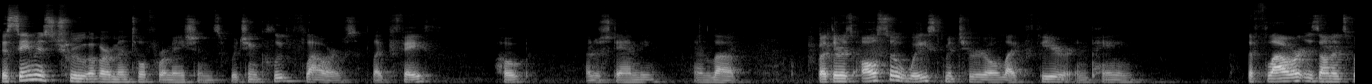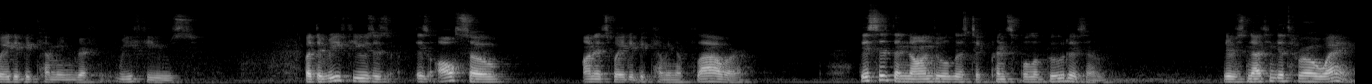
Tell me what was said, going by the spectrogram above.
The same is true of our mental formations, which include flowers like faith, hope, understanding, and love. But there is also waste material like fear and pain. The flower is on its way to becoming ref- refuse. But the refuse is, is also on its way to becoming a flower. This is the non dualistic principle of Buddhism. There's nothing to throw away.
